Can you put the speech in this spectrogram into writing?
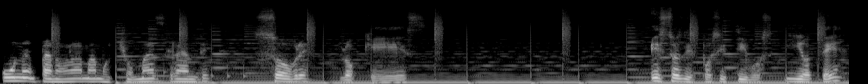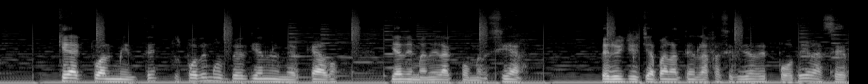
un panorama mucho más grande sobre lo que es estos dispositivos IoT que actualmente pues podemos ver ya en el mercado ya de manera comercial. Pero ellos ya van a tener la facilidad de poder hacer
